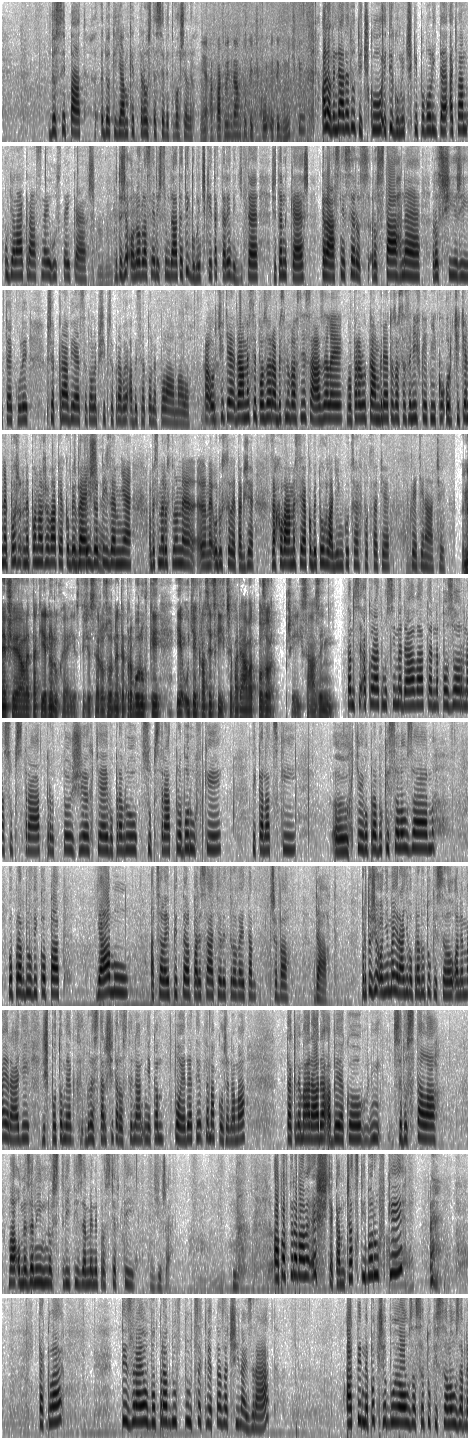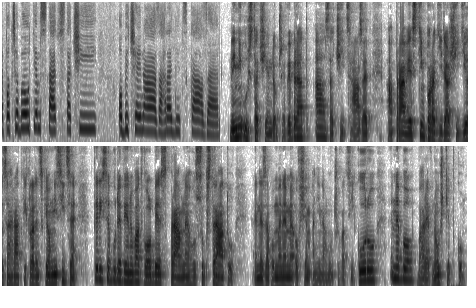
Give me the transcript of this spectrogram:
dosypat do té jamky, kterou jste si vytvořili. A pak vyndám tu tyčku i ty gumičky. Ano, vyndáte tu tyčku, i ty gumičky povolíte, ať vám udělá krásný hustý kéř. Protože ono vlastně, když sundáte ty gumičky, tak tady vidíte, že ten kéř krásně se roz, roztáhne, rozšíří. To je kvůli přepravě, se to lepší přepravuje, aby se to nepolámalo. A určitě dáme si pozor, aby jsme vlastně sázeli opravdu tam, kde je to zasazený v květníku, určitě nepoř, neponořovat jakoby vejš do té země, aby jsme rostlinu ne, neudusili. Takže zachováme si jakoby tu hladinku, co je v podstatě v květináči. Ne vše je ale tak jednoduché. Jestliže se rozhodnete pro borůvky, je u těch klasických třeba dávat pozor při jejich sázení. Tam si akorát musíme dávat ten pozor na substrát, protože chtějí opravdu substrát pro borůvky, ty kanadský, eh, chtějí opravdu kyselou zem, opravdu vykopat jámu a celý pytel 50 litrový tam třeba dát. Protože oni mají rádi opravdu tu kyselou a nemají rádi, když potom, jak bude starší ta rostlina, někam pojede těma kořenama, tak nemá ráda, aby jako se dostala, má omezené množství té zeminy prostě v té díře. A pak teda máme ještě kamčatský borůvky. Takhle. Ty zrajou opravdu v půlce května začínají zrát. A ty nepotřebují zase tu kyselou zem, nepotřebují těm sta- stačí obyčejná zahradnická zem. Nyní už stačí jen dobře vybrat a začít sázet. A právě s tím poradí další díl zahrádky Kladenského měsíce, který se bude věnovat volbě správného substrátu. Nezapomeneme ovšem ani na mulčovací kůru nebo barevnou štěpku.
